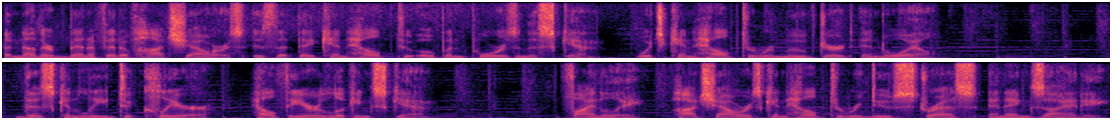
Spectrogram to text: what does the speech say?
Another benefit of hot showers is that they can help to open pores in the skin, which can help to remove dirt and oil. This can lead to clear, healthier looking skin. Finally, hot showers can help to reduce stress and anxiety.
